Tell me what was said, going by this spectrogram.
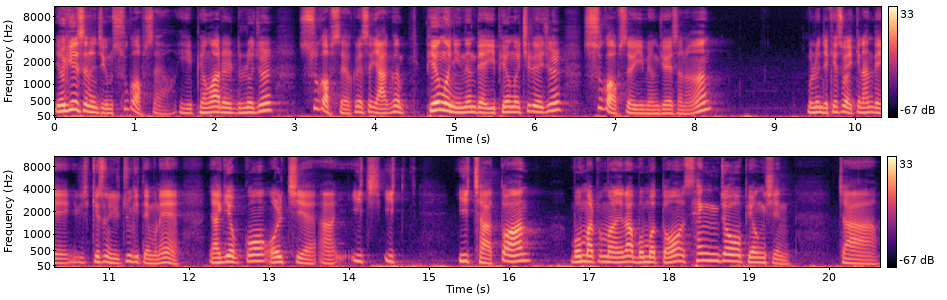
여기에서는 지금 수가 없어요. 이 병화를 눌러줄 수가 없어요. 그래서 약은 병은 있는데 이 병을 치료해줄 수가 없어요. 이 명조에서는 물론 이제 개수가 있긴 한데 개수는 일주기 때문에 약이 없고 얼치에 아, 이, 이, 2차 또한 몸말뿐만 아니라 뭐뭐또 생조병신 자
